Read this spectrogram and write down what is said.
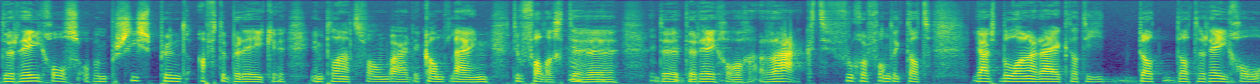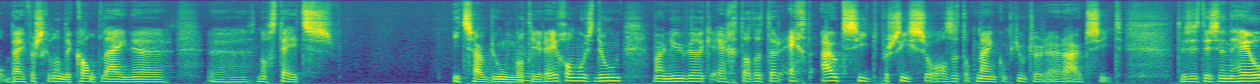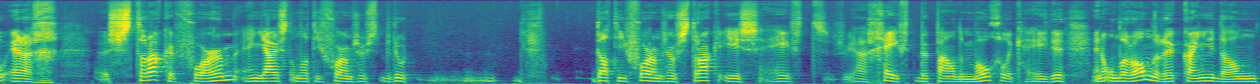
regels op een precies punt af te breken. In plaats van waar de kantlijn toevallig de, de, de regel raakt. Vroeger vond ik dat juist belangrijk dat, die, dat, dat de regel bij verschillende kantlijnen uh, nog steeds iets zou doen wat die regel moest doen. Maar nu wil ik echt dat het er echt uitziet, precies zoals het op mijn computer eruit ziet. Dus het is een heel erg strakke vorm. En juist omdat die vorm zo bedoelt. Dat die vorm zo strak is, heeft, ja, geeft bepaalde mogelijkheden. En onder andere kan je dan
